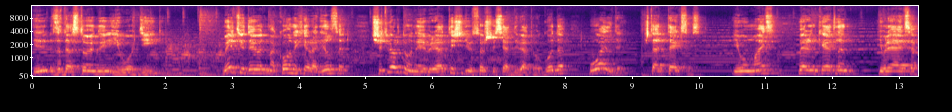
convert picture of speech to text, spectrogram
и за достойные его деньги. Мэтью Дэвид МакКонахи родился 4 ноября 1969 года в Уайлде, штат Тексас. Его мать, Мэрин Кэтлин, является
